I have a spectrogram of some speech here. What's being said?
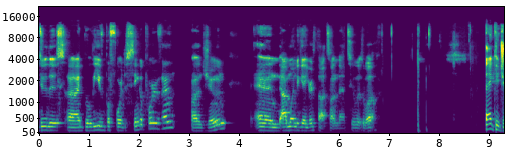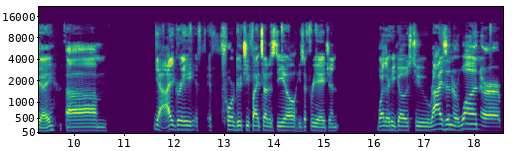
do this, uh, I believe, before the Singapore event on June. And I wanted to get your thoughts on that too, as well. Thank you, Jay. Um, yeah, I agree. If if Horiguchi fights out his deal, he's a free agent. Whether he goes to Rizin or One or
